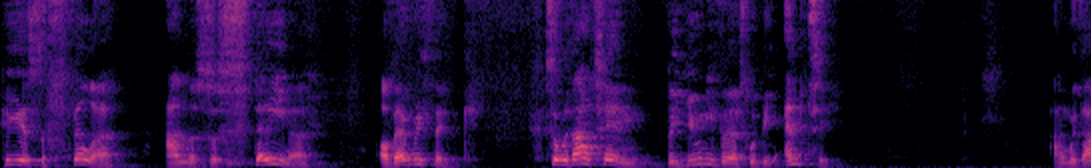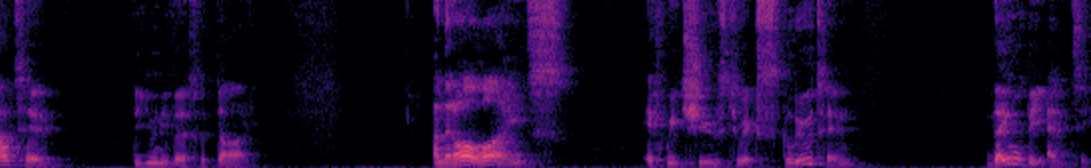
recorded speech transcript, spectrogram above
He is the filler and the sustainer of everything. So without him, the universe would be empty. And without him, the universe would die. And then our lives, if we choose to exclude him, they will be empty.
